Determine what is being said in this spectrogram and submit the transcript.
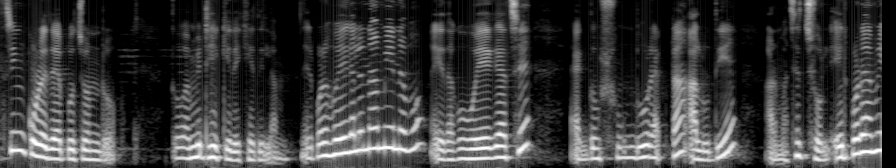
স্টিং করে যায় প্রচণ্ড। তো আমি ঢেকে রেখে দিলাম। এরপরে হয়ে গেলে নামিয়ে নেব। এই দেখো, হয়ে গেছে। একদম সুন্দর একটা আলু দিয়ে আর মাছের ঝোল। এরপরে আমি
